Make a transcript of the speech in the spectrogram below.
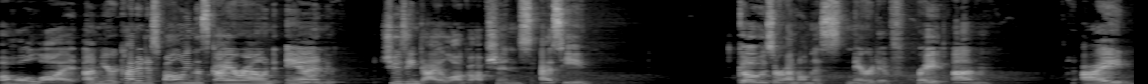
a whole lot. Um you're kind of just following this guy around and choosing dialogue options as he goes around on this narrative, right? Um I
